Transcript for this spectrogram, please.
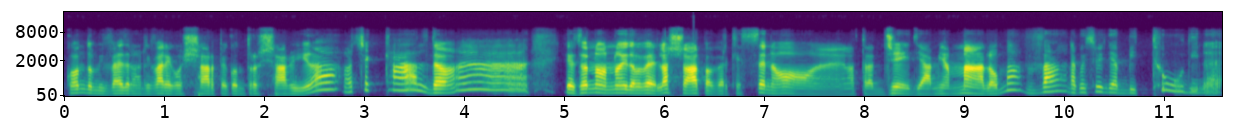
quando mi vedono arrivare con sciarpe contro sciarpe, io, ah, ma c'è caldo, ah. Io ho detto no, noi devo avere la sciarpa perché se no è una tragedia, mi ammalo. Ma va, una questione di abitudine,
